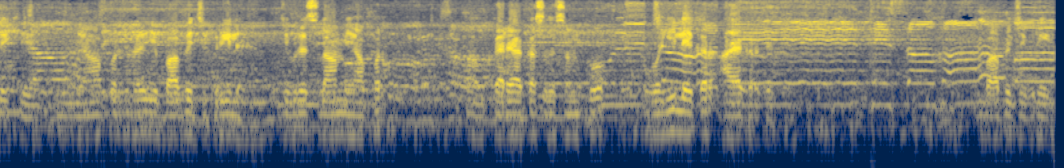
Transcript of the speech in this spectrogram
دیکھیے، یہاں پر جو ہے یہ باب جبریل ہے۔ جبر اسلام یہاں پر پیارے آقا صلی اللہ علیہ وسلم کو وہی لے کر آیا کرتے تھے۔ باب جبریل۔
